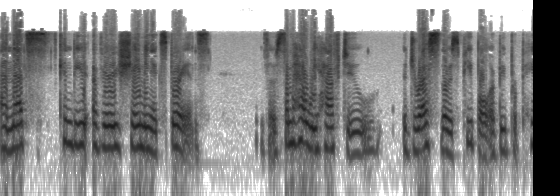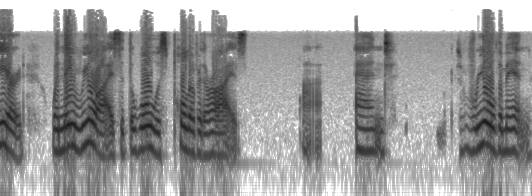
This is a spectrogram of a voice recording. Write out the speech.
And that can be a very shaming experience. And so somehow we have to address those people or be prepared when they realize that the wool was pulled over their eyes uh, and reel them in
